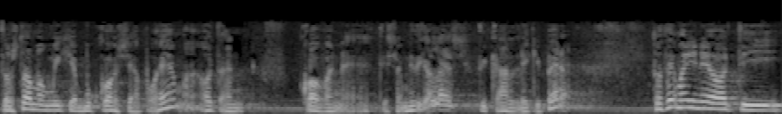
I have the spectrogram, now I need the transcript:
Το στόμα μου είχε μπουκώσει από αίμα όταν κόβανε τις αμυδικαλές τι κάνουν εκεί πέρα το θέμα είναι ότι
